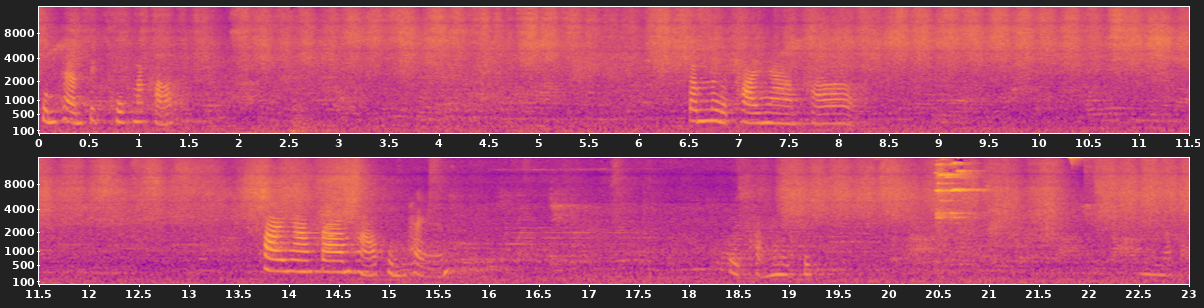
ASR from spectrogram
ขุนแผนติดคุกนะคะ กำเนิดพายงามค่ะ พายงามตามหาขุนแผนถูกขังในคุกนี่นะคะ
